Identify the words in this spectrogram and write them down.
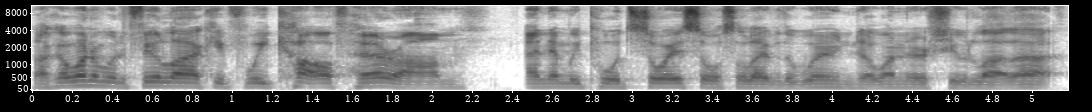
Like I wonder what it'd feel like if we cut off her arm and then we poured soy sauce all over the wound. I wonder if she would like that.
